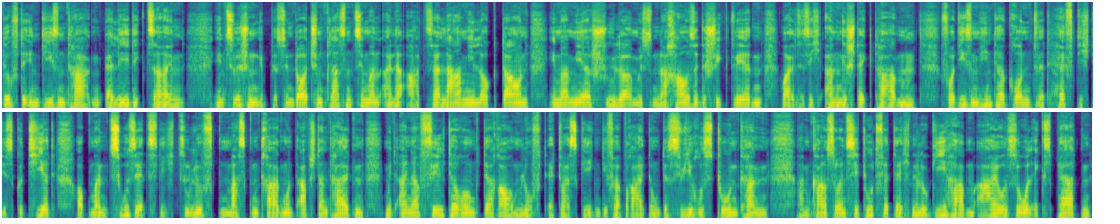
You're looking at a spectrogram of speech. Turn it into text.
dürfte in diesen Tagen erledigt sein. Inzwischen gibt es in deutschen Klassenzimmern eine Art Salami-Lockdown. Immer mehr Schüler müssen nach Hause geschickt werden, weil sie sich angesteckt haben. Vor diesem Hintergrund wird heftig diskutiert, ob man zusätzlich zu Lüften, Masken tragen und Abstand halten mit einer Filterung der Raumluft etwas gegen die Verbreitung des Virus tun kann. Am Karlsruher Institut für Technologie haben Aerosolexperten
